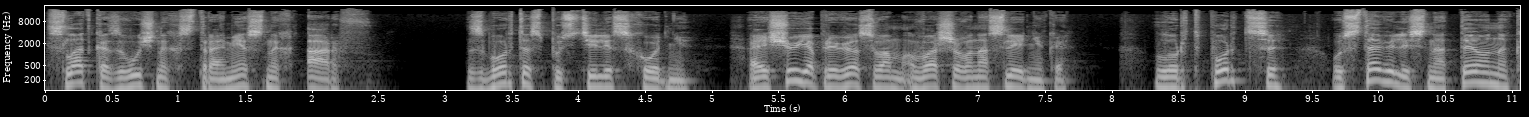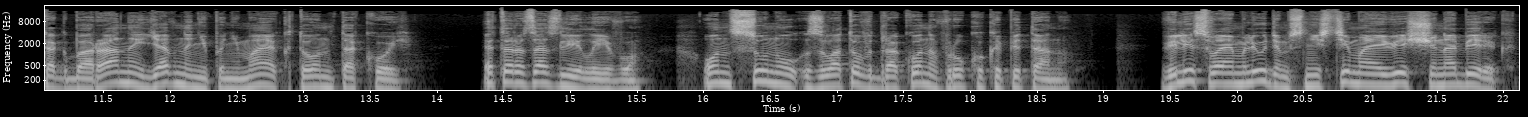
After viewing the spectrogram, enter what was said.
сладкозвучных стромесных арф. С борта спустили сходни. А еще я привез вам вашего наследника. Лорд-портцы уставились на Теона, как бараны, явно не понимая, кто он такой. Это разозлило его. Он сунул золотого дракона в руку капитану. Вели своим людям снести мои вещи на берег.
